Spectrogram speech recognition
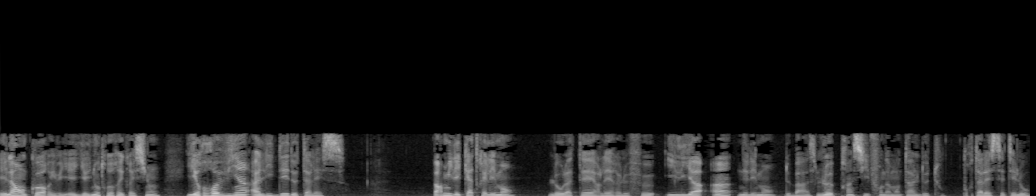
et là encore il y a une autre régression, il revient à l'idée de Thalès. Parmi les quatre éléments, l'eau, la terre, l'air et le feu, il y a un élément de base, le principe fondamental de tout. Pour Thalès, c'était l'eau.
